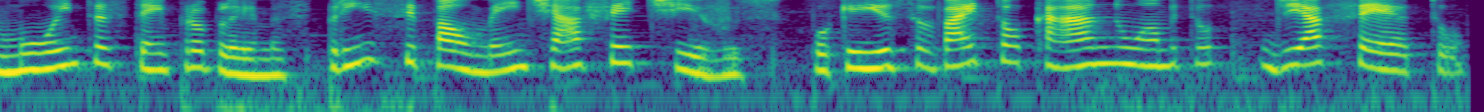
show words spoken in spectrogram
Muitas têm problemas, principalmente afetivos, porque isso vai tocar no âmbito de afeto.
